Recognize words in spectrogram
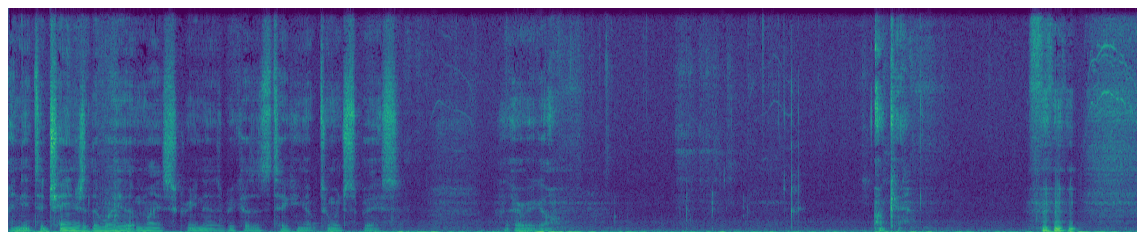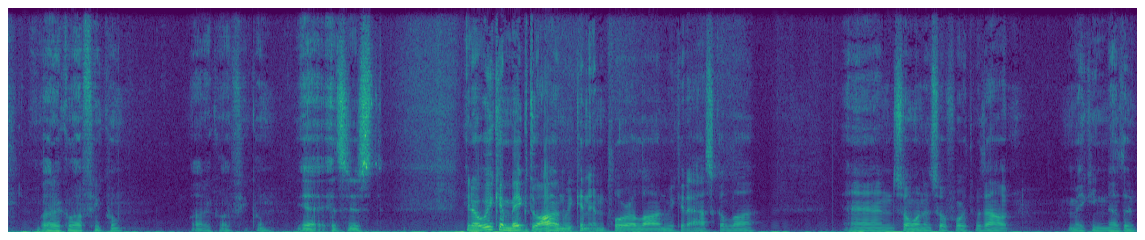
I need to change the way that my screen is because it's taking up too much space. There we go. Okay. Barakallah fikum. Barakallah fikum. Yeah, it's just, you know, we can make dua and we can implore Allah and we can ask Allah and so on and so forth without making nadhr.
